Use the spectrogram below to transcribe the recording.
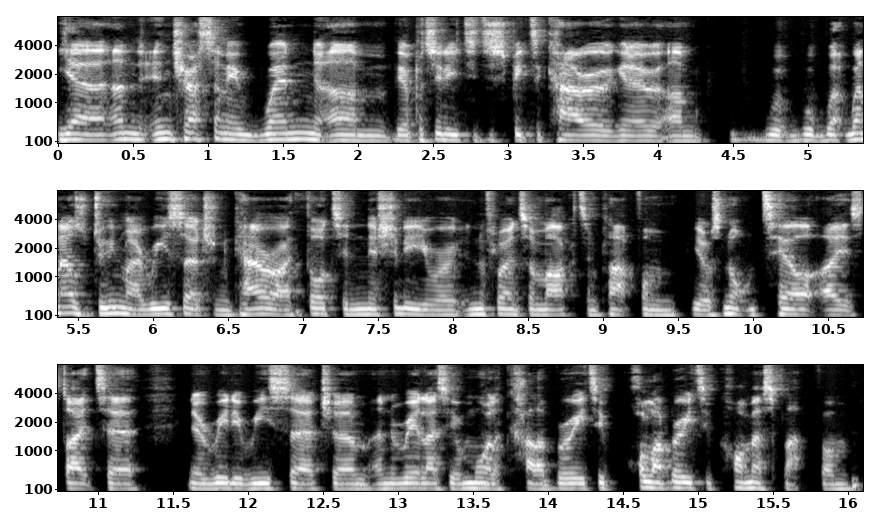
Yeah, and interestingly, when um, the opportunity to speak to Carro, you know, um, w- w- when I was doing my research on Carro, I thought initially you were an influencer marketing platform. It was not until I started to, you know, really research um, and realize you're more like a collaborative, collaborative commerce platform.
